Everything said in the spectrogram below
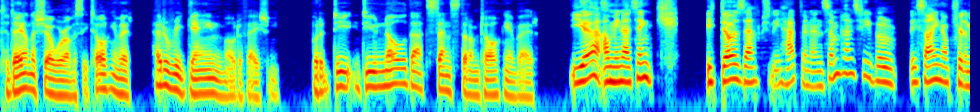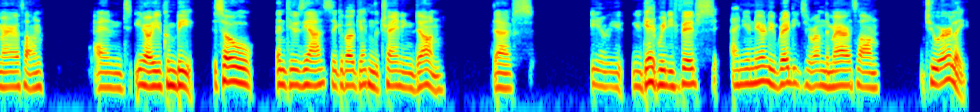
Today on the show, we're obviously talking about how to regain motivation. But do you, do you know that sense that I'm talking about? Yeah, I mean, I think it does actually happen. And sometimes people, they sign up for the marathon and, you know, you can be so enthusiastic about getting the training done that, you know, you, you get really fit and you're nearly ready to run the marathon too early.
